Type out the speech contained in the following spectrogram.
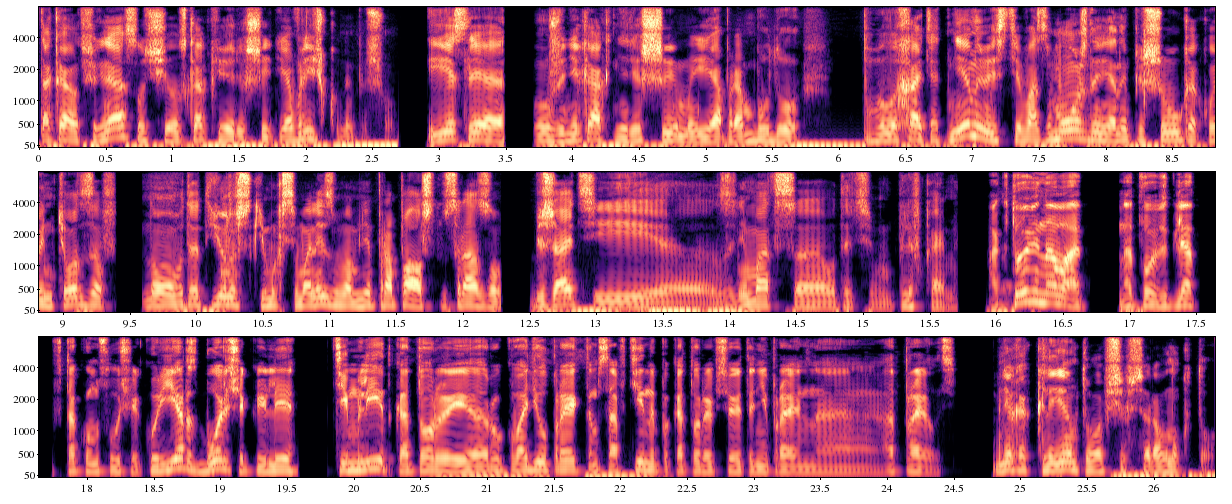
такая вот фигня случилась, как ее решить? Я в личку напишу. И если мы уже никак не решим, и я прям буду полыхать от ненависти, возможно, я напишу какой-нибудь отзыв. Но вот этот юношеский максимализм во мне пропал, что сразу бежать и э, заниматься вот этими плевками. А кто виноват, на твой взгляд, в таком случае? Курьер, сборщик или тимлид, который руководил проектом Софтины, по которой все это неправильно отправилось? Мне как клиенту вообще все равно кто.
